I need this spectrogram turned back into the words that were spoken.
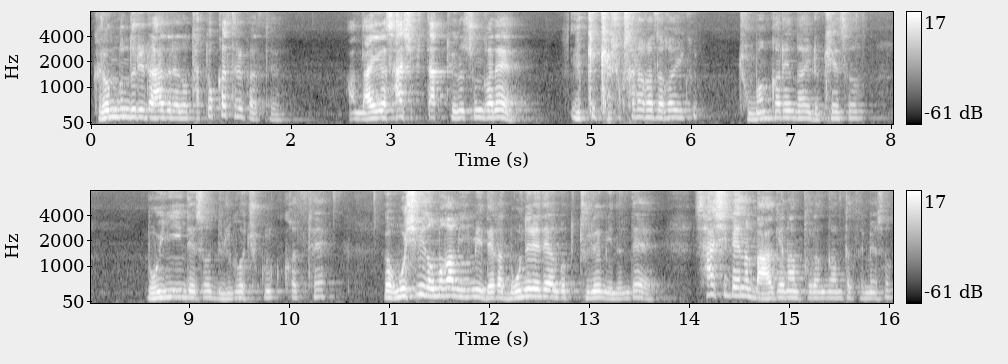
그런 분들이라 하더라도 다 똑같을 것 같아요. 아, 나이가 40이 딱 되는 순간에 이렇게 계속 살아가다가 이거 조만간에 나 이렇게 해서 노인이 돼서 늙어 죽을 것 같아. 그러니까 50이 넘어가면 이미 내가 노년에 대한 것도 두려움이 있는데 40에는 막연한 불안감 딱 들면서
